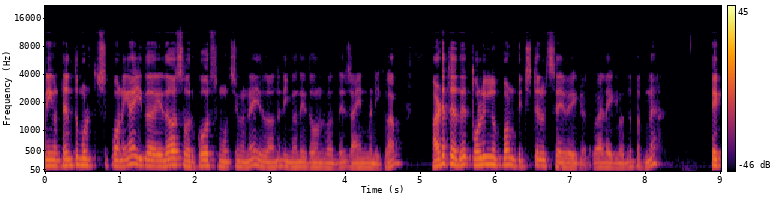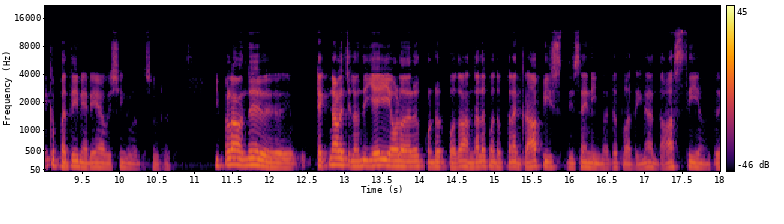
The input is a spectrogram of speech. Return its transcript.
நீங்கள் டென்த்து முடிச்சு போனீங்கன்னா இதை ஏதோ ஒரு கோர்ஸ் முடிச்சிங்கன்னா இதில் வந்து நீங்கள் வந்து ஏதோ ஒன்று வந்து ஜாயின் பண்ணிக்கலாம். அடுத்தது தொழில்நுட்பம் டிஜிட்டல் சேவைகள் வேலைகள் வந்து பார்த்திங்கன்னா டெக்கு பற்றி நிறையா விஷயங்கள் வந்து சொல்கிறது இப்போலாம் வந்து டெக்னாலஜியில் வந்து ஏஐ எவ்வளோ அளவுக்கு கொண்டு வரப்போதோ அந்தளவுக்கு வந்து பார்த்தீங்கன்னா கிராஃபிக்ஸ் டிசைனிங் வந்து பார்த்திங்கன்னா ஜாஸ்தியை வந்து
